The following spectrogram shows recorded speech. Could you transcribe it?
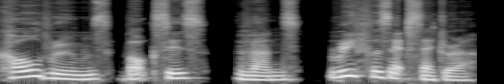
cold rooms, boxes, vans, reefers etc.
